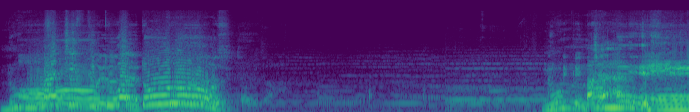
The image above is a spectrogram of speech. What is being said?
¡No oh, manches! ¡Detuvo a todos! ¡No mames!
